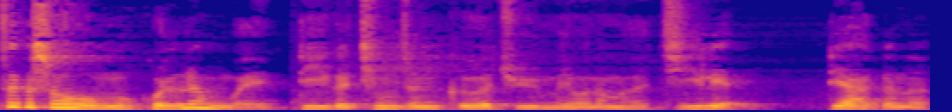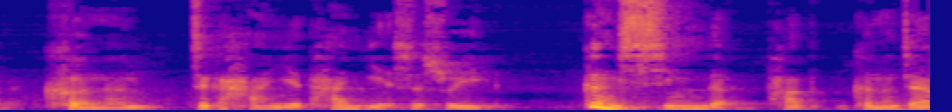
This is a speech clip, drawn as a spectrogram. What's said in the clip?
这个时候我们会认为，第一个竞争格局没有那么的激烈，第二个呢，可能这个行业它也是属于更新的，它可能在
